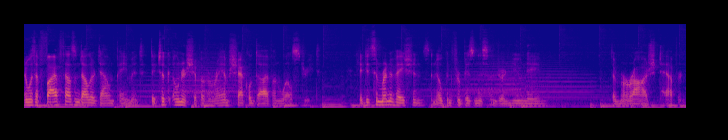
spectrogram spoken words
And with a $5,000 down payment, they took ownership of a ramshackle dive on Wells Street. They did some renovations and opened for business under a new name the Mirage Tavern.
